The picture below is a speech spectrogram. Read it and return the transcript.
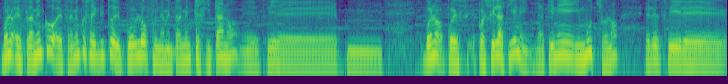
Bueno, el flamenco, el flamenco es el grito del pueblo fundamentalmente gitano, es decir, eh, mm, bueno, pues, pues sí la tiene, la tiene y mucho, ¿no? Es decir, eh,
